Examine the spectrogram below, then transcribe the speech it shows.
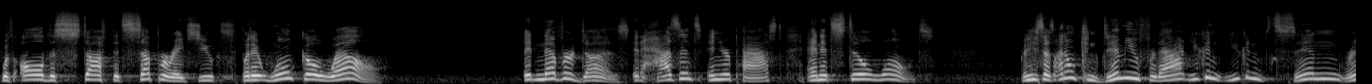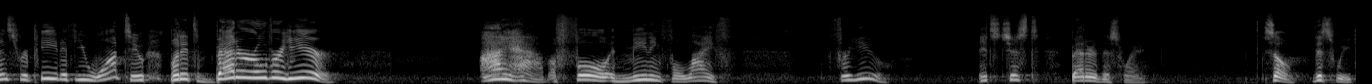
with all the stuff that separates you, but it won't go well. It never does. It hasn't in your past, and it still won't. But he says, I don't condemn you for that. You can, you can sin, rinse, repeat if you want to, but it's better over here. I have a full and meaningful life for you. It's just better this way. So, this week,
